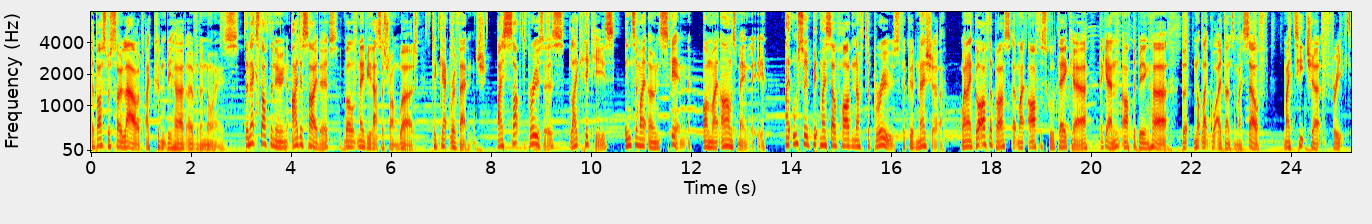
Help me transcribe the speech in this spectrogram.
The bus was so loud I couldn't be heard over the noise. The next afternoon, I decided, well, maybe that's a strong word, to get revenge. I sucked bruises, like hickeys, into my own skin, on my arms mainly. I also bit myself hard enough to bruise for good measure. When I got off the bus at my after school daycare, again after being hurt, but not like what I'd done to myself, my teacher freaked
